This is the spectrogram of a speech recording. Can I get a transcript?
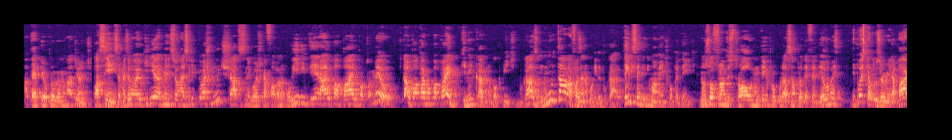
até ter o problema lá adiante. Paciência, mas eu, eu queria mencionar isso aqui porque eu acho muito chato esse negócio de ficar falando a corrida inteira, ah, o papai, o papai. Meu, tá, o papai, o papai, que nem cabe no cockpit, no caso, não tá lá fazendo a corrida pro cara. Tem que ser minimamente competente. Não sou fã do Stroll, não tenho procuração para defendê-lo, mas depois que a luz vermelha apaga,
